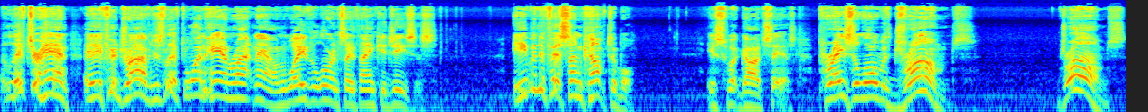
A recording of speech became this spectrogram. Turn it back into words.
Lift your hand. If you're driving, just lift one hand right now and wave the Lord and say, Thank you, Jesus. Even if it's uncomfortable, it's what God says. Praise the Lord with drums. Drums.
